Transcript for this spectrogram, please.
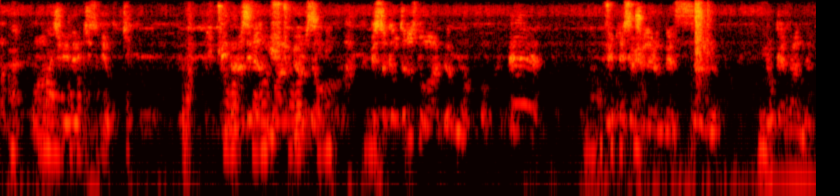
Bak, Aman bazı şeyleri. Şu çorap senin, çorap senin. Bir sıkıntınız mı var görmüyor musun? Eee, senin. köşelerinde sır yok efendim.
